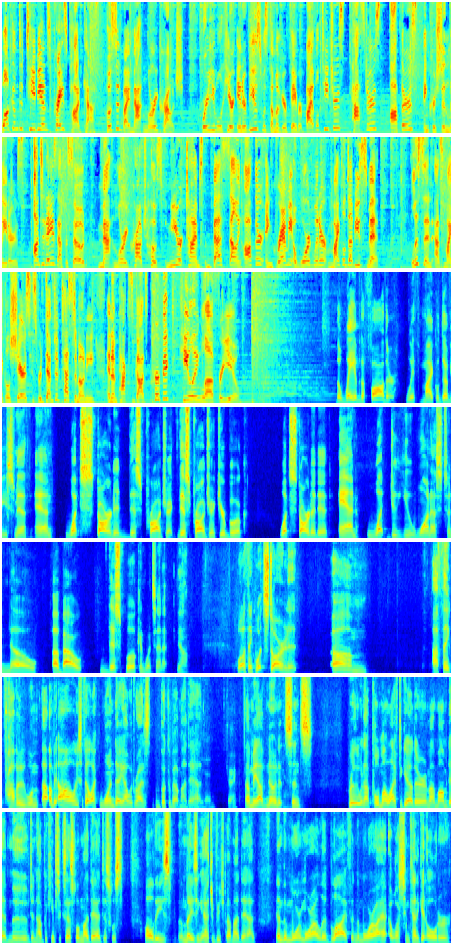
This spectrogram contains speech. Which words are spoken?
Welcome to TBN's Praise Podcast, hosted by Matt and Laurie Crouch, where you will hear interviews with some of your favorite Bible teachers, pastors, authors, and Christian leaders. On today's episode, Matt and Laurie Crouch host New York Times best-selling author and Grammy Award winner Michael W. Smith. Listen as Michael shares his redemptive testimony and unpacks God's perfect healing love for you. The Way of the Father with Michael W. Smith. And what started this project, this project, your book? What started it? And what do you want us to know about this book and what's in it? Yeah. Well, I think what started it, um, I think probably when, I mean, I always felt like one day I would write a book about my dad. Okay. I mean, I've known it since really when I pulled my life together and my mom and dad moved and I became successful. And my dad just was all these amazing attributes about my dad. And the more and more I lived life and the more I watched him kind of get older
